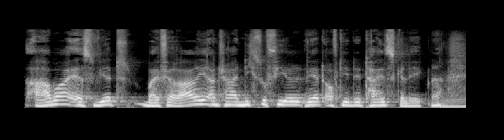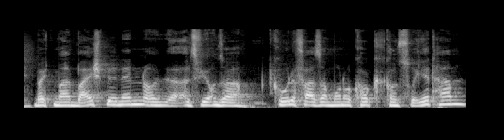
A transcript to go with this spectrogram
Aber es wird bei Ferrari anscheinend nicht so viel Wert auf die Details gelegt. Ne? Ich möchte mal ein Beispiel nennen. Und als wir unser Kohlefasermonocoque konstruiert haben,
